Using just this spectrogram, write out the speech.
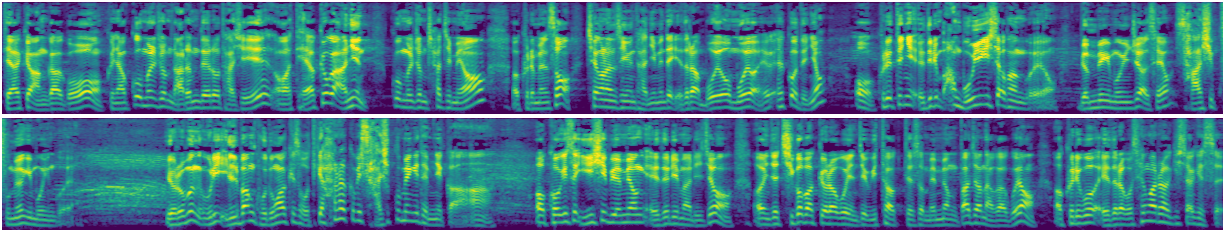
대학교 안 가고 그냥 꿈을 좀 나름대로 다시, 어, 대학교가 아닌 꿈을 좀 찾으며, 어, 그러면서 최강한 선생님 담임인데 얘들아, 뭐요, 뭐요? 했거든요. 어, 그랬더니 애들이 막 모이기 시작한 거예요. 몇 명이 모인 줄 아세요? 49명이 모인 거예요. 여러분, 우리 일반 고등학교에서 어떻게 하나급이 49명이 됩니까? 어, 거기서 20여 명 애들이 말이죠. 어, 이제 직업학교라고 이제 위탁돼서 몇 명 빠져나가고요. 어, 그리고 애들하고 생활을 하기 시작했어요.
